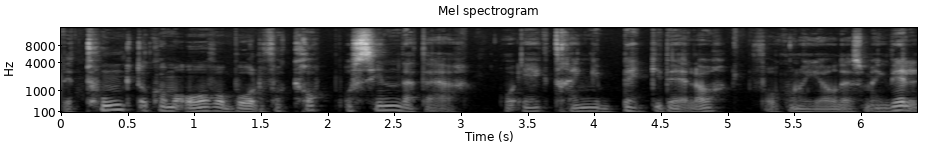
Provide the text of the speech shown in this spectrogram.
Det er tungt å komme over både for kropp og sinn, dette her, og jeg trenger begge deler for å kunne gjøre det som jeg vil.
